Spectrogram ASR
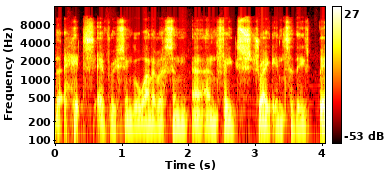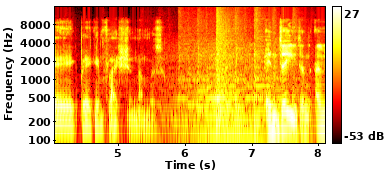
that hits every single one of us and and feeds straight into these big big inflation numbers. Indeed, and, and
